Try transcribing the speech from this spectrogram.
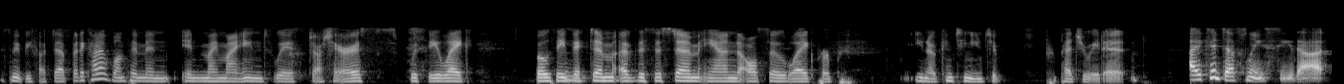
this may be fucked up, but I kind of lump him in in my mind with Josh Harris with the like both a mm-hmm. victim of the system and also like per, you know continue to perpetuate it. I could definitely see that.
